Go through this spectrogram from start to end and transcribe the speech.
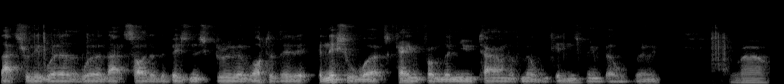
that's really where where that side of the business grew. A lot of the initial works came from the new town of Milton Keynes being built. Really. Wow,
